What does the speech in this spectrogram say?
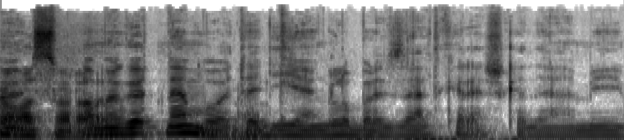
a, is a, a mögött nem volt egy ilyen globalizált kereskedelmi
